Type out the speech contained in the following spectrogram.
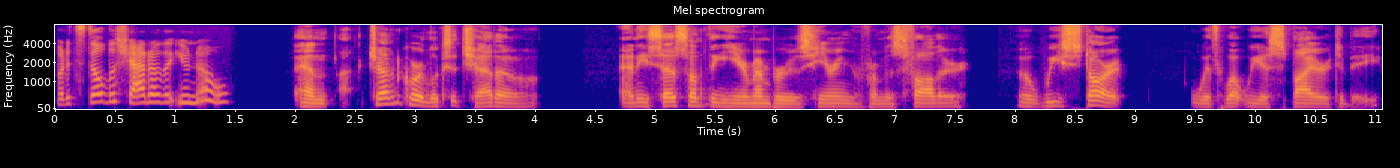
But it's still the shadow that you know. And uh, Travancore looks at Shadow, and he says something he remembers hearing from his father. Uh, we start with what we aspire to be.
